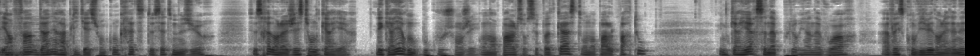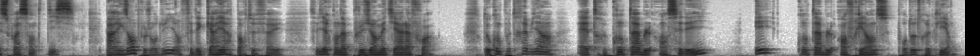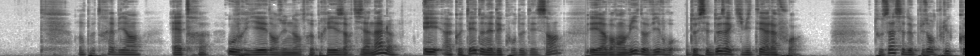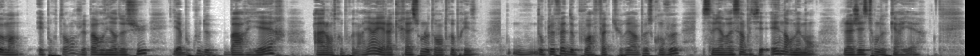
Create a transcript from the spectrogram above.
Et enfin, dernière application concrète de cette mesure, ce serait dans la gestion de carrière. Les carrières ont beaucoup changé. On en parle sur ce podcast, on en parle partout. Une carrière, ça n'a plus rien à voir avec ce qu'on vivait dans les années 70. Par exemple, aujourd'hui, on fait des carrières portefeuille. Ça veut dire qu'on a plusieurs métiers à la fois. Donc on peut très bien être comptable en CDI et comptable en freelance pour d'autres clients. On peut très bien être ouvrier dans une entreprise artisanale et à côté donner des cours de dessin et avoir envie de vivre de ces deux activités à la fois. Tout ça, c'est de plus en plus commun. Et pourtant, je ne vais pas revenir dessus, il y a beaucoup de barrières à l'entrepreneuriat et à la création de l'auto-entreprise. Donc le fait de pouvoir facturer un peu ce qu'on veut, ça viendrait simplifier énormément la gestion de carrière.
